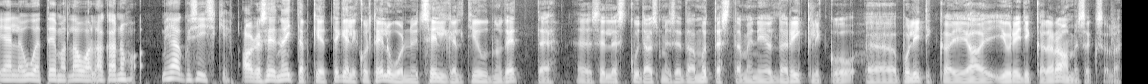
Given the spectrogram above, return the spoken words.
jälle uued teemad laual, aga noh, hea kui siiski. aga see näitabki, et tegelikult elu on nüüd selgelt jõudnud ette sellest, kuidas me seda mõtestame nii-öelda riikliku äh, poliitika ja juriidikale raames, eks ole.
